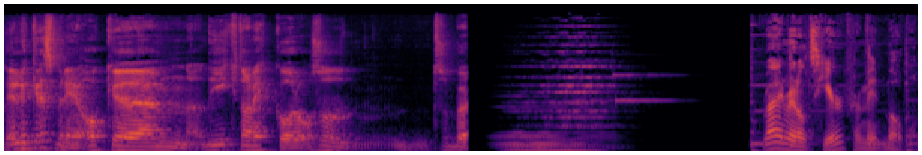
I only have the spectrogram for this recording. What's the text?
Så jag lyckades med det och ehm, det gick några veckor och så, så började Ryan Reynolds here from Mint Mobile.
